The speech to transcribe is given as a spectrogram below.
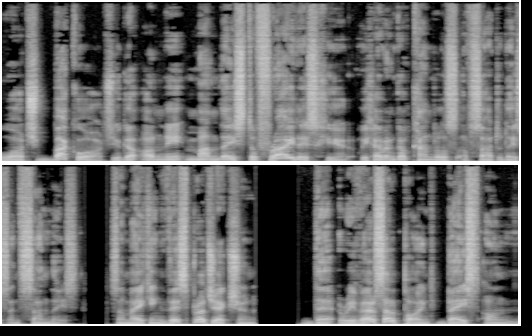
watch backwards. You got only Mondays to Fridays here. We haven't got candles of Saturdays and Sundays. So making this projection the reversal point based on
